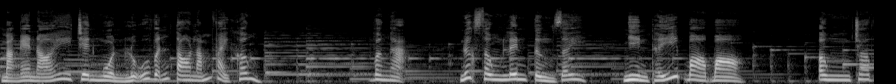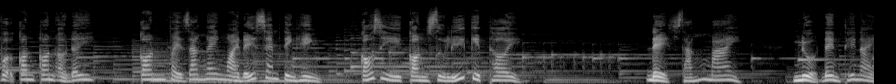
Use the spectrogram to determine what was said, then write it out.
Mà nghe nói trên nguồn lũ vẫn to lắm phải không? Vâng ạ, nước sông lên từng giây, nhìn thấy bò bò. Ông cho vợ con con ở đây, con phải ra ngay ngoài đấy xem tình hình, có gì còn xử lý kịp thời. Để sáng mai, nửa đêm thế này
